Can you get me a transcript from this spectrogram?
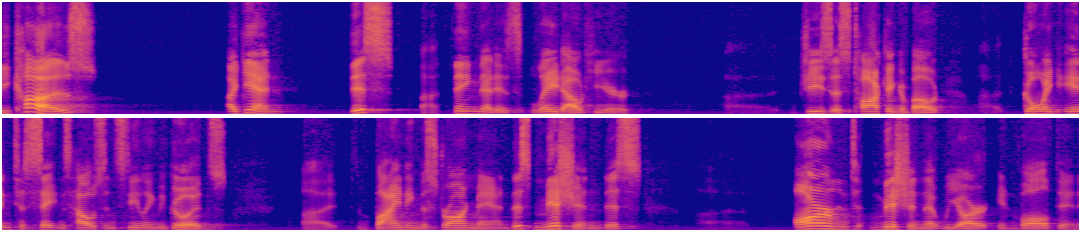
Because, again, this uh, thing that is laid out here, Jesus talking about uh, going into Satan's house and stealing the goods, uh, binding the strong man, this mission, this uh, armed mission that we are involved in,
